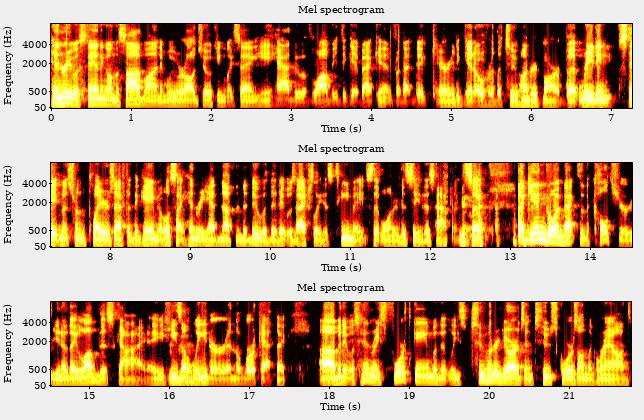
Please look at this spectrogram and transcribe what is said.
Henry was standing on the sideline, and we were all jokingly saying he had to have lobbied to get back in for that big carry to get over the 200 mark. But reading statements from the players after the game, it looks like Henry had nothing to do with it. It was actually his teammates that wanted to see this happen. So, again, going back to the culture, you know, they love this guy. He's mm-hmm. a leader in the work ethic. Uh, but it was Henry's fourth game with at least 200 yards and two scores on the ground,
